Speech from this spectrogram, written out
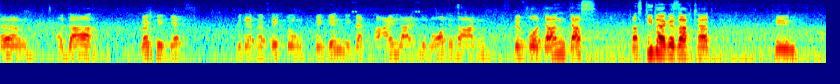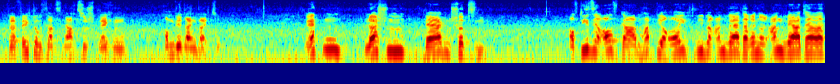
Ähm, und da möchte ich jetzt mit der Verpflichtung beginnen. Ich werde ein paar einleitende Worte sagen, bevor dann das, was Dieter gesagt hat, den Verpflichtungssatz nachzusprechen, kommen wir dann gleich zu. Retten, löschen, bergen, schützen. Auf diese Aufgaben habt ihr euch, liebe Anwärterinnen und Anwärter,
